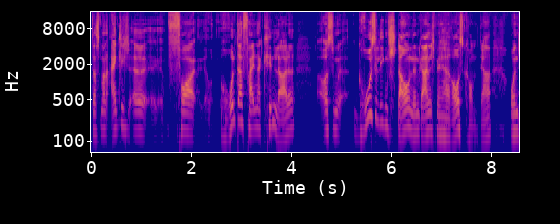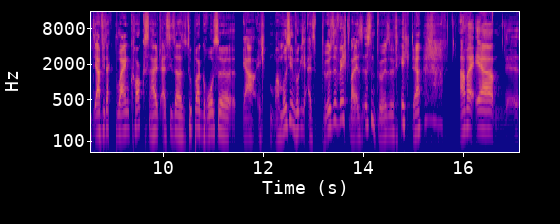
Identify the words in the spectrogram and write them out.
dass man eigentlich äh, vor runterfallender Kinnlade aus dem gruseligen Staunen gar nicht mehr herauskommt, ja. Und ja, wie gesagt, Brian Cox halt als dieser super große, ja, ich, man muss ihn wirklich als Bösewicht, weil es ist ein Bösewicht, ja. Aber er äh,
